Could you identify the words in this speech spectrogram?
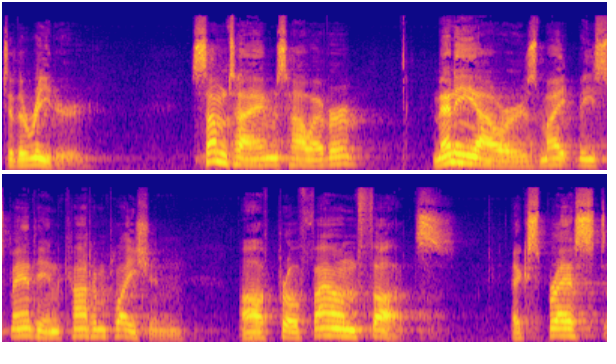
to the reader. Sometimes, however, many hours might be spent in contemplation of profound thoughts expressed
